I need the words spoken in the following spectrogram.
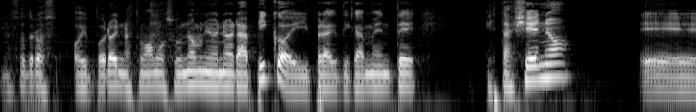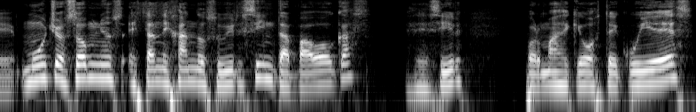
nosotros hoy por hoy nos tomamos un ómnibus en hora pico y prácticamente está lleno. Eh, muchos ómnibus están dejando subir sin tapabocas, es decir, por más de que vos te cuides,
